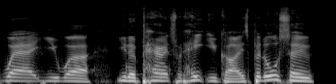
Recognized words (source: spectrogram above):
where you were, you know, parents would hate you guys, but also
